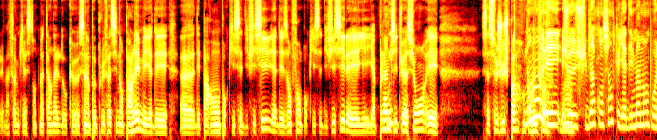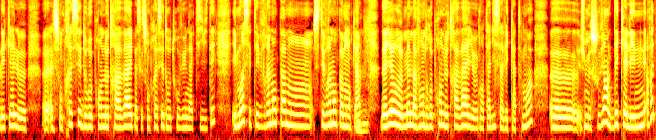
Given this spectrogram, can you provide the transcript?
j'ai ma femme qui est assistante maternelle, donc euh, c'est un peu plus facile d'en parler. Mais il y a des, euh, des parents pour qui c'est difficile, il y a des enfants pour qui c'est difficile, et il y a plein de situations. Et ça se juge pas. Encore non, une non, fois. et Ouais. je, je suis bien consciente qu'il y a des mamans pour lesquelles euh, euh, elles sont pressées de reprendre le travail parce qu'elles sont pressées de retrouver une activité. Et moi, c'était vraiment pas mon, c'était vraiment pas mon cas. Mhm. D'ailleurs, euh, même avant de reprendre le travail, euh, quand Alice avait 4 mois, je me souviens, dès qu'elle est née, en fait,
